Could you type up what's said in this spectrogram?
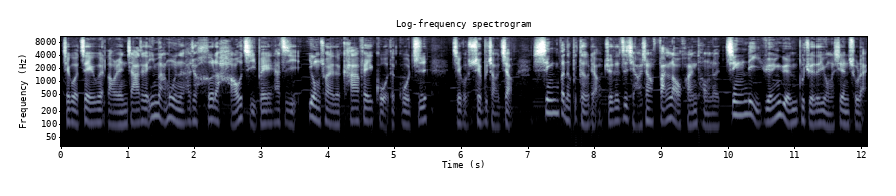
结果这一位老人家，这个伊玛木呢，他就喝了好几杯他自己用出来的咖啡果的果汁，结果睡不着觉，兴奋的不得了，觉得自己好像返老还童了，精力源源不绝的涌现出来。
